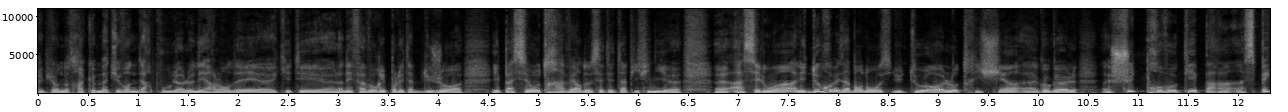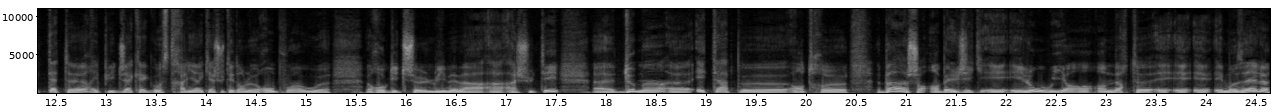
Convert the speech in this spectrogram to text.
Et puis on notera que Mathieu Van Der Poel, le néerlandais, euh, qui était euh, l'un des favoris pour l'étape du jour, euh, est passé au travers de cette étape. Il finit assez loin. Les deux premiers abandons aussi du tour, l'Autrichien Gogol, chute provoquée par un, spectateur, et puis Jack Egg, australien, qui a chuté dans le rond-point où Roglic lui-même a, a- a chuté. Demain, étape entre Binche en, Belgique et, et Longwy en, en Meurthe et, et- et- Moselle.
